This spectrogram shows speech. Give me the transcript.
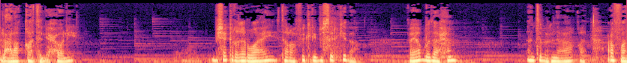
العلاقات اللي حولي بشكل غير واعي ترى فكري بيصير كذا. فيا أبو داحم انتبه من العلاقات. عفوا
